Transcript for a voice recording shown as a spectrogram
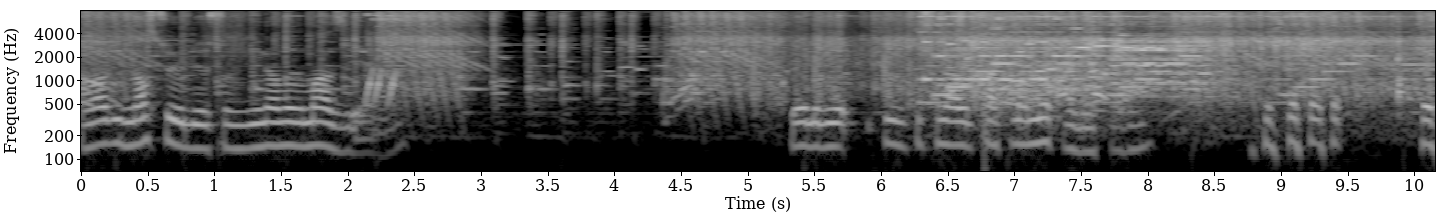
Abi nasıl ölüyorsun? İnanılmaz ya. Böyle bir şu ikisini alıp kaçmam yok mu? Şurada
